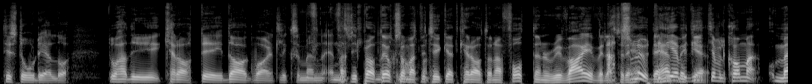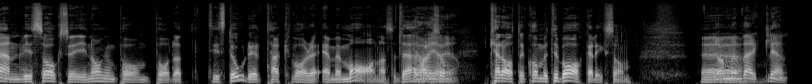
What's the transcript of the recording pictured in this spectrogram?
till stor del då. Då hade ju karate idag varit liksom en... en Fast vi pratar ju också om att vi tycker att karaten har fått en revival. Absolut, alltså det, det, det är dit jag vill komma. Men vi sa också i någon podd att till stor del tack vare MMA, alltså där ja, har liksom ja, ja. karate kommit tillbaka liksom. Ja men verkligen.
